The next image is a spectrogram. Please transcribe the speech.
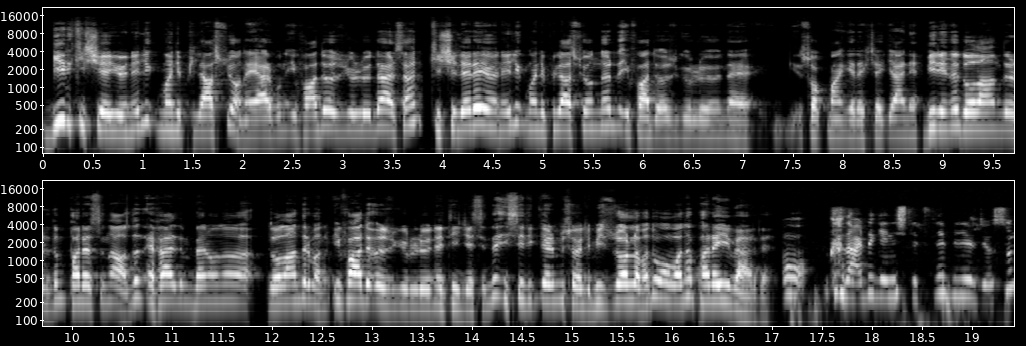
Bir kişiye yönelik manipülasyon. Eğer bunu ifade özgürlüğü dersen kişilere yönelik manipülasyonları da ifade özgürlüğüne sokman gerekecek. Yani birini dolandırdım, parasını aldın. Efendim ben onu dolandırmadım. İfade özgürlüğü neticesinde istediklerimi söyledi. Biz zorlamadım. O bana parayı verdi. O kadar da genişletilebilir diyorsun.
